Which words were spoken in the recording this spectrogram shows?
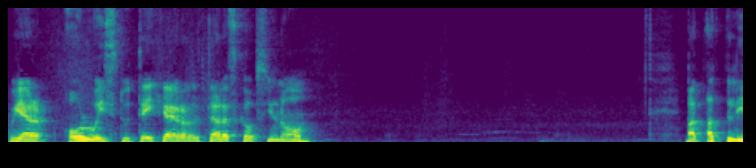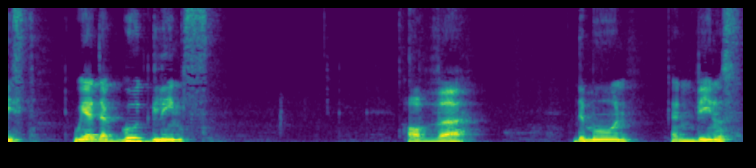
We are always to take care of the telescopes you know. But at least we had a good glimpse of uh, the moon and Venus.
